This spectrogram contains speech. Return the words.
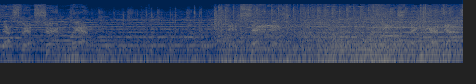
Das wird schön brennen. Ich seh dich. Wie schmeckt dir das?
